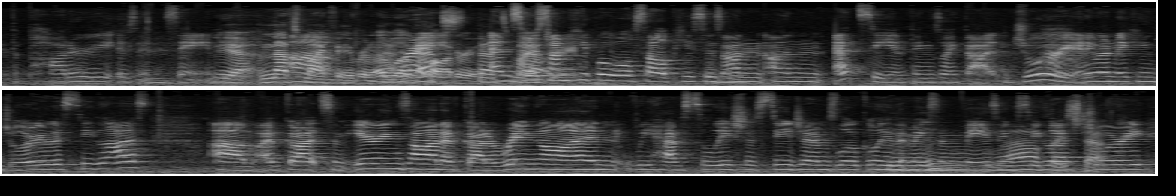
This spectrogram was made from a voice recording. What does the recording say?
Like the pottery is insane. Yeah, and that's my Um, favorite. I love right. pottery. That's and my so some people will sell pieces on, on Etsy and things like that. Jewelry, anyone making jewelry with sea glass. Um, I've got some earrings on. I've got a ring on. We have Celicia Sea Gems locally that makes amazing Love sea glass jewelry.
